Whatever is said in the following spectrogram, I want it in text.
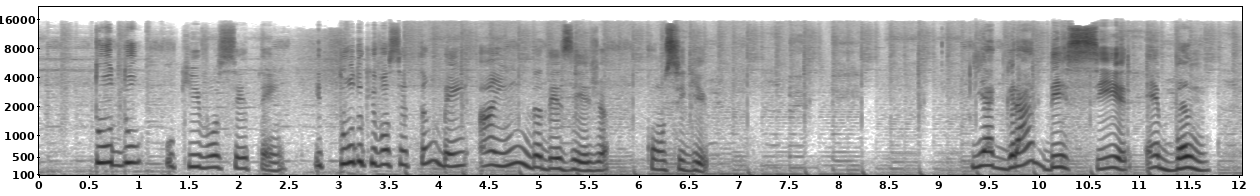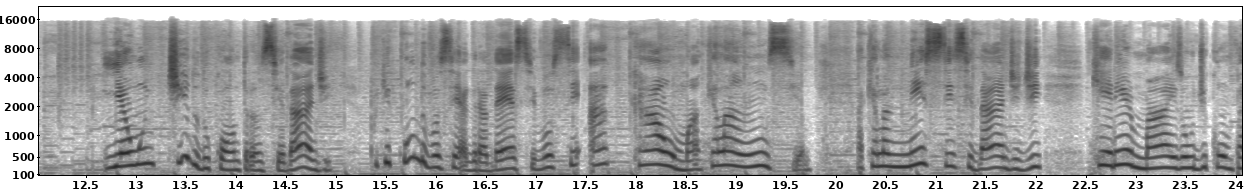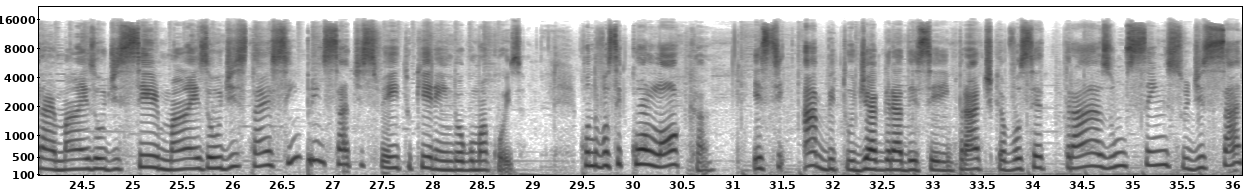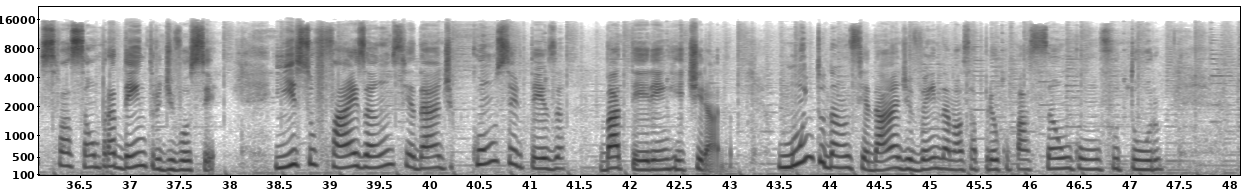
tudo o que você tem e tudo que você também ainda deseja conseguir. E agradecer é bom e é um antídoto contra a ansiedade, porque quando você agradece, você acalma aquela ânsia, aquela necessidade de querer mais, ou de comprar mais, ou de ser mais, ou de estar sempre insatisfeito querendo alguma coisa. Quando você coloca esse hábito de agradecer em prática, você traz um senso de satisfação para dentro de você. E isso faz a ansiedade com certeza bater em retirada. Muito da ansiedade vem da nossa preocupação com o futuro,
